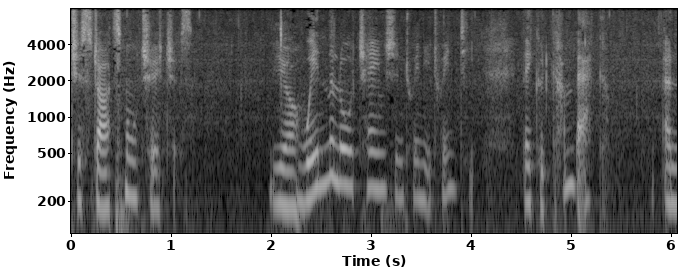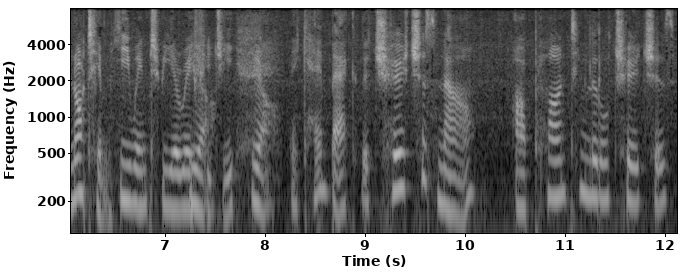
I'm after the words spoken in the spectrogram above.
to start small churches. Yeah. When the law changed in 2020, they could come back, and not him, he went to be a Yeah. refugee. Yeah. They came back. The churches now are planting little churches.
